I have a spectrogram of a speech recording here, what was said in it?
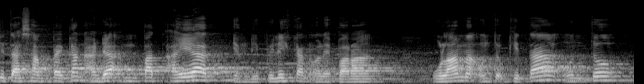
kita sampaikan ada empat ayat yang dipilihkan oleh para ulama untuk kita untuk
